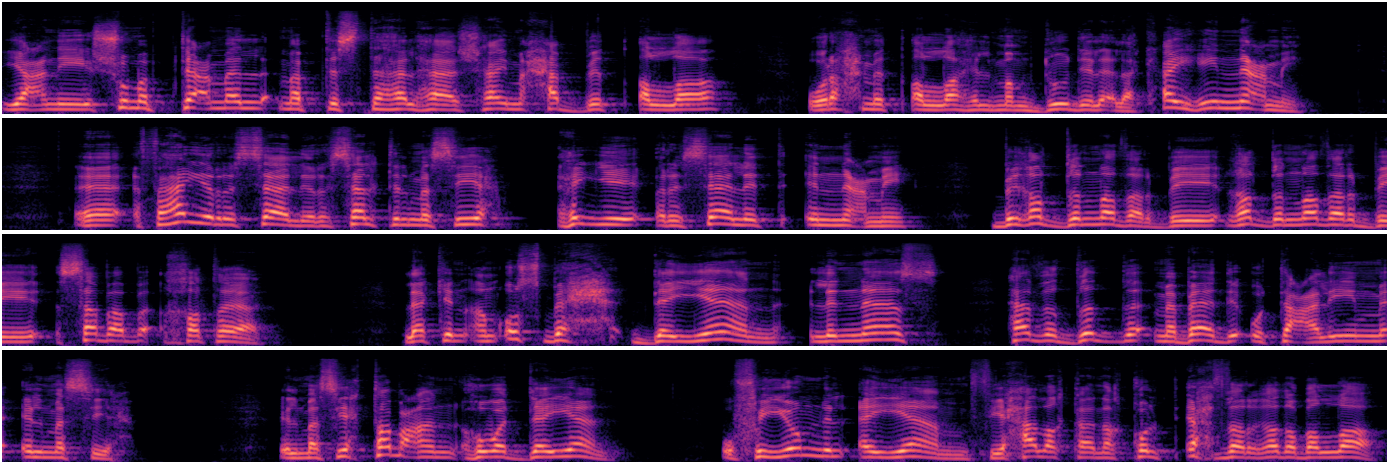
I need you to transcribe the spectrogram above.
يعني شو ما بتعمل ما بتستاهلهاش. هاي محبة الله ورحمة الله الممدودة لك. هاي هي النعمة. آه، فهي الرسالة رسالة المسيح هي رسالة النعمة بغض النظر بغض النظر بسبب خطاياك. لكن أن أصبح ديان للناس هذا ضد مبادئ وتعليم المسيح. المسيح طبعا هو الديان. وفي يوم من الأيام في حلقة أنا قلت احذر غضب الله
